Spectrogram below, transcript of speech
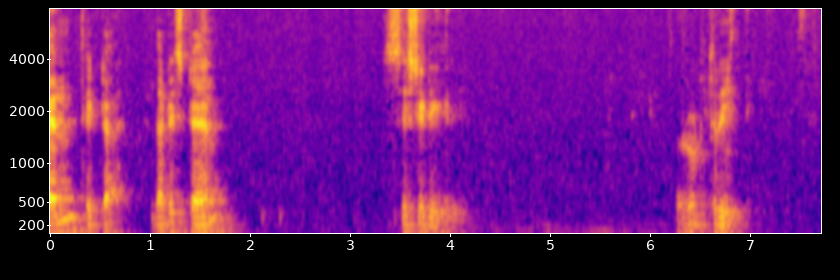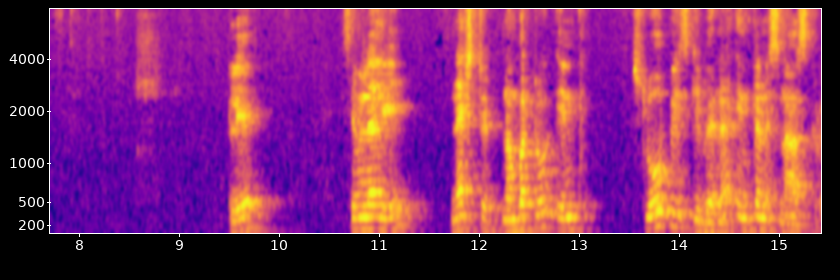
10 theta that is 10 60 degree root 3 clear similarly next number 2 in slope is given uh, inclination asked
